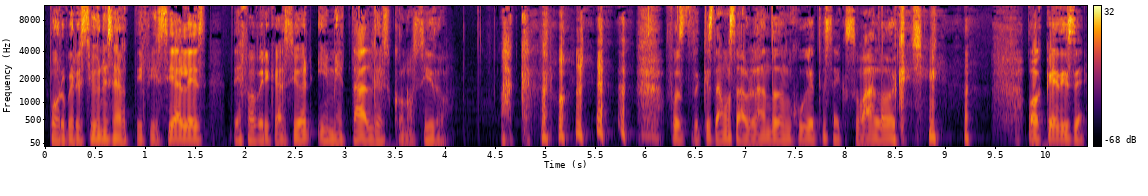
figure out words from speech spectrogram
por versiones artificiales de fabricación y metal desconocido. Ah, cabrón. pues que estamos hablando de un juguete sexual o de qué Ok, dice,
